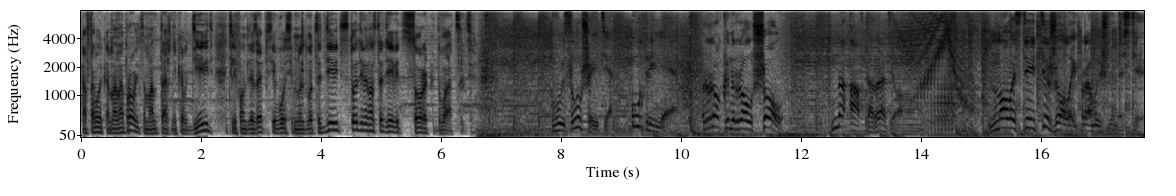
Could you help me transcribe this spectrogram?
Автомойка «Нано Про», улица Монтажников, 9. Телефон для записи 8029 199 40 20. Вы слушаете «Утреннее рок-н-ролл-шоу» на Авторадио. Новости тяжелой промышленности.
